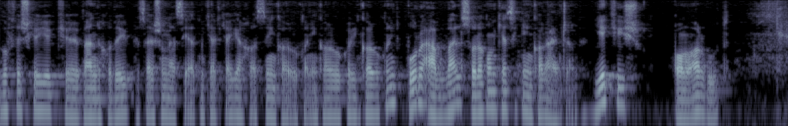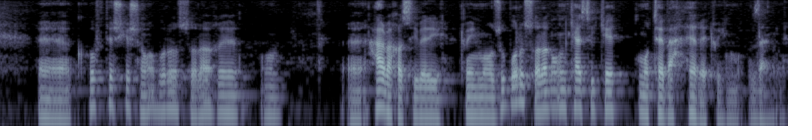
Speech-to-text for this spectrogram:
گفتش که یک بند خدایی پسرشون نصیحت می‌کرد که اگر خواستی این کار بکنی این کار بکنی این کار بکنی برو اول سراغ اون کسی که این کار رو انجام ده یکیش قمار بود. گفتش که شما برو سراغ اون هر وقت خواستی بری تو این موضوع برو سراغ اون کسی که متبهره تو این زمینه.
